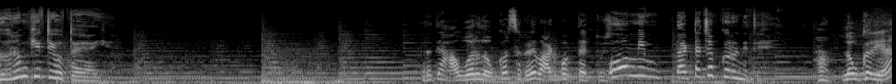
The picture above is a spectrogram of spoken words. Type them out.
गरम किती होत आहे आई? बरं ते आवर लवकर सगळे वाट बघतायत तुझी. ओ मी टचअप करून येते. हा लवकर या.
